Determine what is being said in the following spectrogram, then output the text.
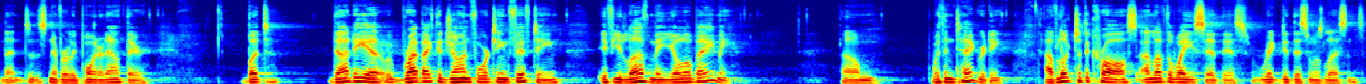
That's never really pointed out there. But the idea, right back to John 14, 15, if you love me, you'll obey me um, with integrity. I've looked to the cross. I love the way he said this. Rick did this in his lessons.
